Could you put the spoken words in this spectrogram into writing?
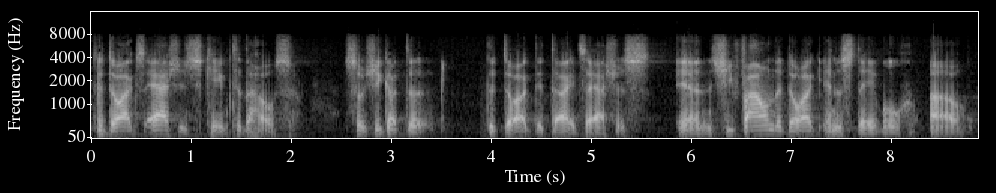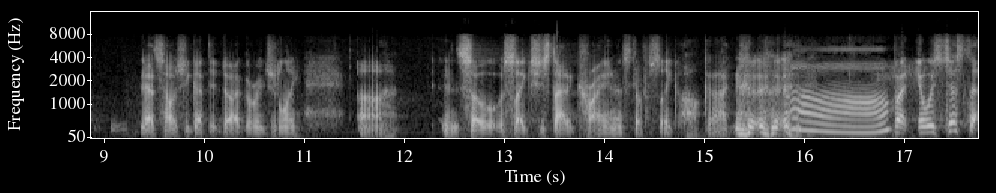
the dog's ashes came to the house, so she got the the dog that died's ashes and she found the dog in a stable. Uh, that's how she got the dog originally. Uh, and so it was like she started crying and stuff. It's like, oh God. Aww. but it was just a,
